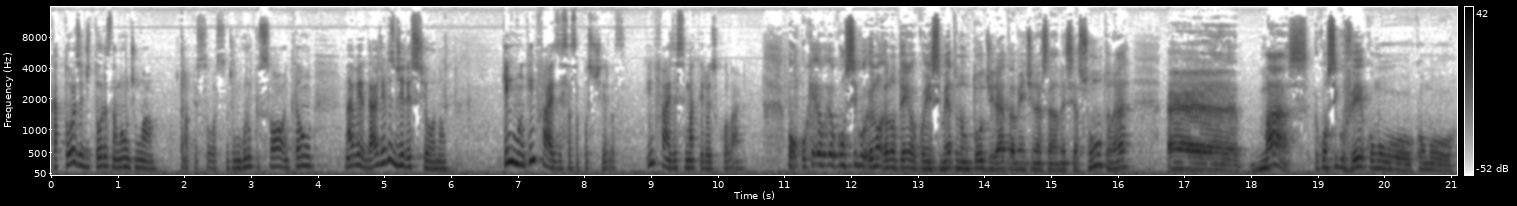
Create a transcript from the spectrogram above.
14 editoras na mão de uma, de uma pessoa, de um grupo só. Então, na verdade, eles direcionam. Quem, quem faz essas apostilas? Quem faz esse material escolar? Bom, o que eu, eu consigo, eu não, eu não tenho conhecimento, não estou diretamente nessa, nesse assunto, né? É, mas eu consigo ver como, como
